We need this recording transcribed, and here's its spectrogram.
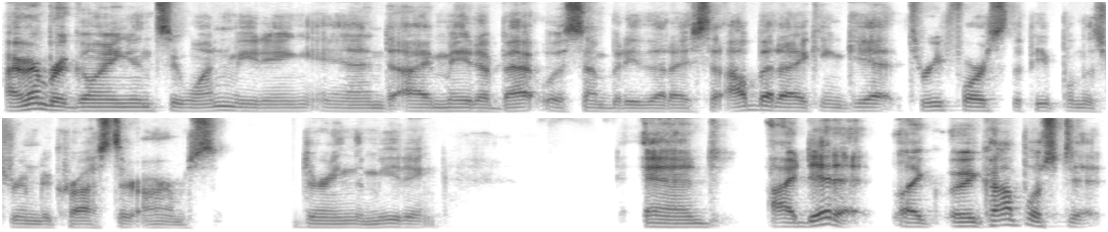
I remember going into one meeting and I made a bet with somebody that I said, I'll bet I can get three fourths of the people in this room to cross their arms during the meeting. And I did it. Like we accomplished it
